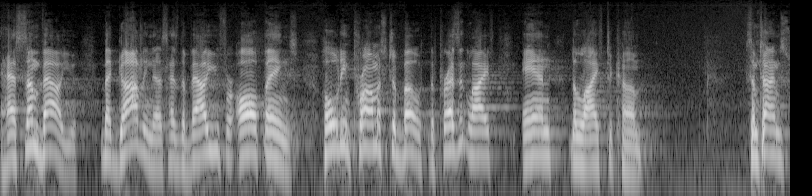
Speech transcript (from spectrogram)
has some value, but godliness has the value for all things holding promise to both the present life and the life to come. Sometimes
